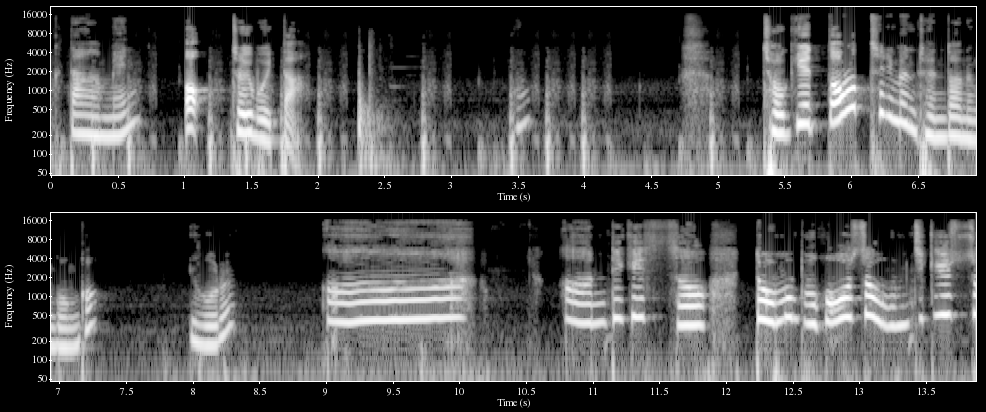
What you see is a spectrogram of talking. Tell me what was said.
그 다음엔 어! 저기 뭐 있다. 응? 저기에 떨어뜨리면 된다는 건가? 이거를? 어... 안 되겠어. 너무 무거워서 움직일 수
